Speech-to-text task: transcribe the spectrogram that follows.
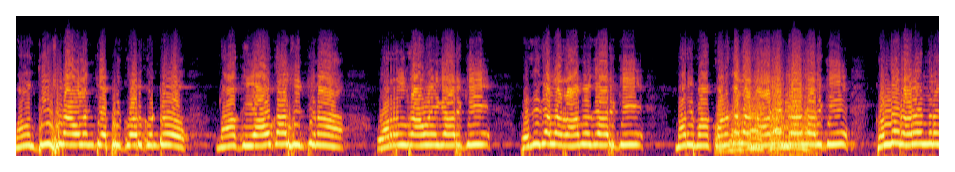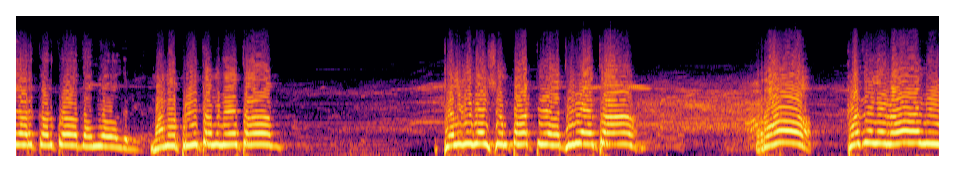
మనం తీసుకురావాలని చెప్పి కోరుకుంటూ నాకు ఈ అవకాశం ఇచ్చిన వరల రామయ్య గారికి వెనుగల రాము గారికి మరి మా కొనకల నారాయణరావు గారికి కొల్లు రవీంద్ర గారికి కూడా ధన్యవాదాలు. మన ప్రీతమ నేత తెలుగుదేశం పార్టీ అధినేత రా కథలు రా అని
